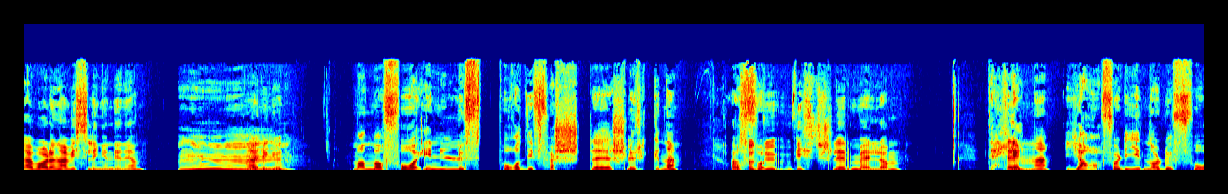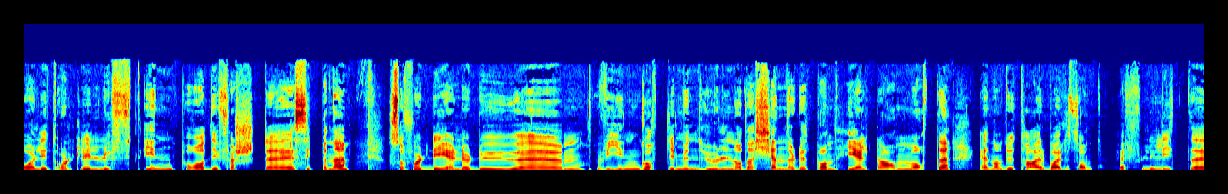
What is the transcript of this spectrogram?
Der var den der vislingen din igjen. Mm. Herregud. Man må få inn luft på de første slurkene. Altså for... du visler mellom tennene? Ja, fordi når du får litt ordentlig luft inn på de første sippene, så fordeler du eh, vinen godt i munnhulen, og da kjenner du det på en helt annen måte enn om du tar bare et sånt høflig lite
